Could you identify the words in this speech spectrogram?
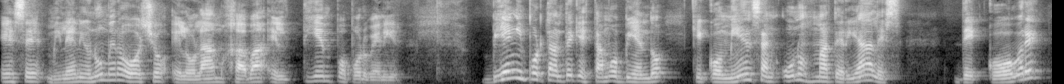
ese milenio número 8, el Olam Jabá, el tiempo por venir. Bien importante que estamos viendo que comienzan unos materiales de cobre,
